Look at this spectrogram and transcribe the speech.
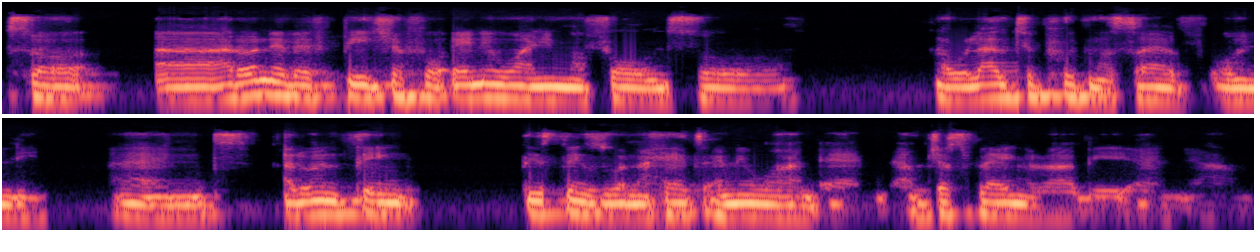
so uh, I don't have a picture for anyone in my phone, so I would like to put myself only. And I don't think these things are going to hurt anyone. And I'm just playing rugby and um,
